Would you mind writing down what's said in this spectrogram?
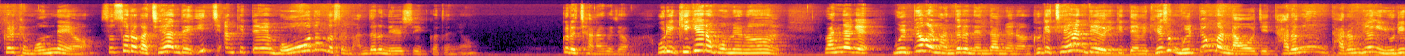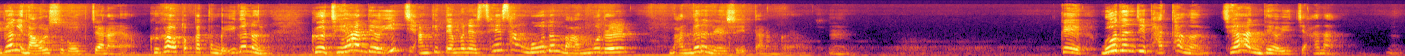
그렇게 못 내요. 스스로가 제한되어 있지 않기 때문에 모든 것을 만들어낼 수 있거든요. 그렇잖아. 그죠? 우리 기계로 보면은 만약에 물병을 만들어낸다면은 그게 제한되어 있기 때문에 계속 물병만 나오지 다른 다른 병이 유리병이 나올 수가 없잖아요. 그거하고 똑같은 거. 이거는 그 제한되어 있지 않기 때문에 세상 모든 만물을 만들어낼 수 있다는 거예요. 음. 그 뭐든지 바탕은 제한되어 있지 않아. 음.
